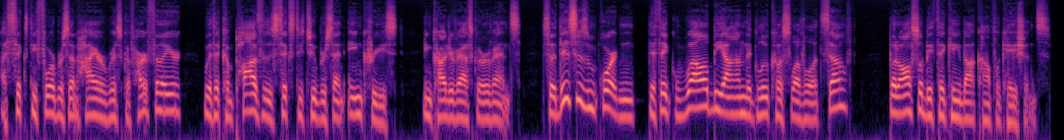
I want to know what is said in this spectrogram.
a 64% higher risk of heart failure, with a composite 62% increase in cardiovascular events. So, this is important to think well beyond the glucose level itself, but also be thinking about complications.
